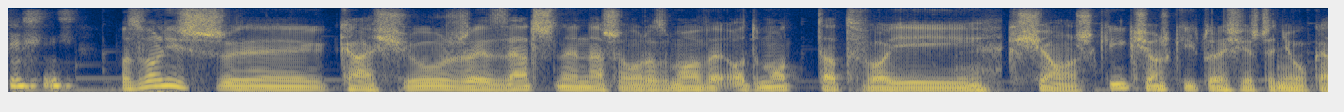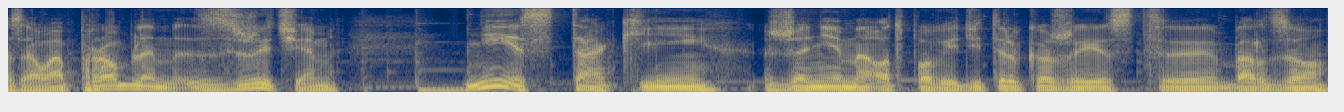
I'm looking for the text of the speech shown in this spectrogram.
Pozwolisz, y, Kasiu, że zacznę naszą rozmowę od motta Twojej książki, książki, która się jeszcze nie ukazała. Problem z życiem nie jest taki, że nie ma odpowiedzi, tylko że jest y, bardzo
